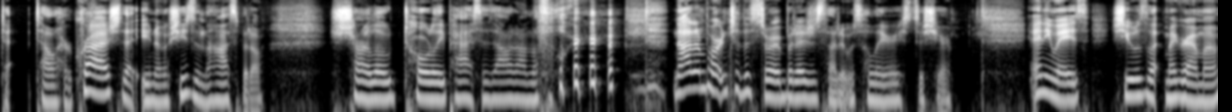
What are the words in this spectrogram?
to tell her crush that, you know, she's in the hospital. Charlo totally passes out on the floor. Not important to the story, but I just thought it was hilarious to share. Anyways, she was like, my grandma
